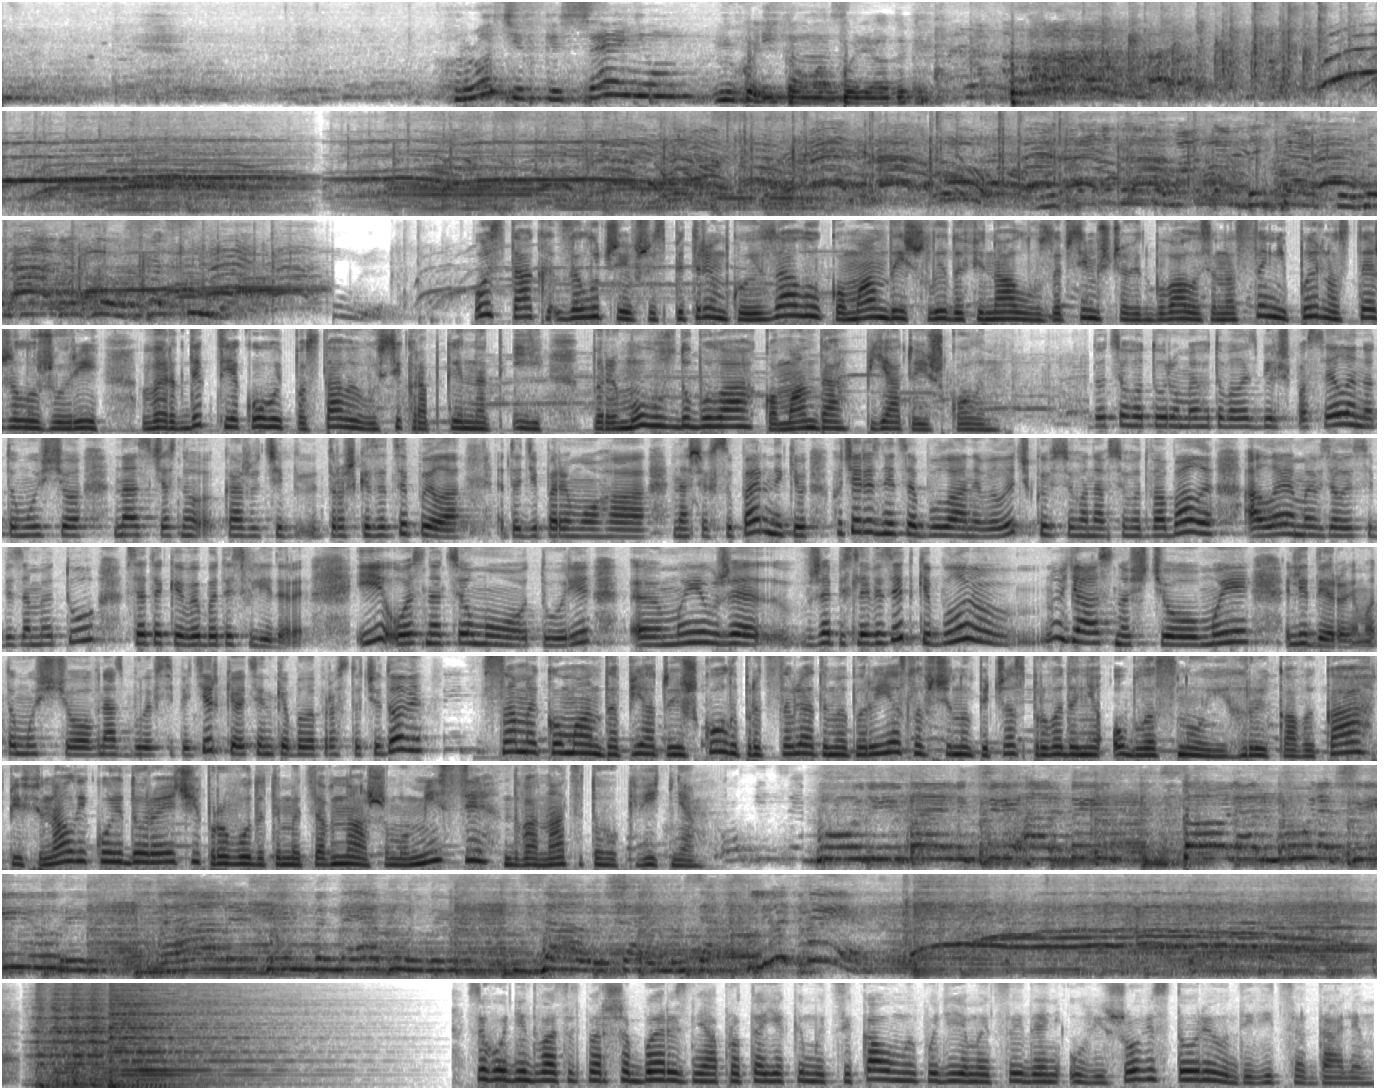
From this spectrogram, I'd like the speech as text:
Гроші в кишеню. Ну, хоч дома порядок. Ось так, залучившись підтримкою залу, команди йшли до фіналу. За всім, що відбувалося на сцені, пильно стежило журі, вердикт якого й поставив усі крапки над «і». Перемогу здобула команда п'ятої школи. До цього туру ми готувалися більш посилено, тому що нас, чесно кажучи, трошки зацепила тоді перемога наших суперників. Хоча різниця була невеличкою, всього на всього два бали, але ми взяли собі за мету все-таки вибитись в лідери. І ось на цьому турі е, ми вже, вже після візитки було ну, ясно, що ми лідируємо, тому що в нас були всі п'ятірки, оцінки були просто чудові. Саме команда п'ятої школи представлятиме Переяславщину під час проведення обласної гри КВК, півфінал якої, до речі, проводитиметься в нашому місті 12 квітня. Будівельник артист, столяр, муля чи юрист, але ким би не були, залишаймося людьми! Сьогодні 21 березня. Про те, якими цікавими подіями цей день увійшов в історію, дивіться далі.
